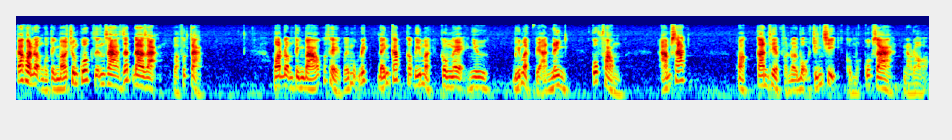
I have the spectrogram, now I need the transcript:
Các hoạt động của tình báo Trung Quốc diễn ra rất đa dạng và phức tạp. Hoạt động tình báo có thể với mục đích đánh cắp các bí mật công nghệ như bí mật về an ninh, quốc phòng, ám sát hoặc can thiệp vào nội bộ chính trị của một quốc gia nào đó.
